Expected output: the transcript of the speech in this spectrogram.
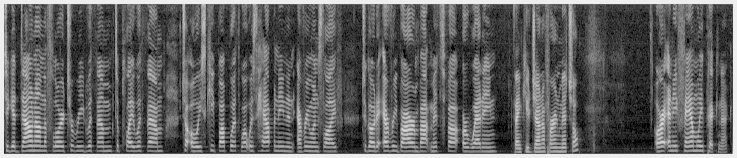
to get down on the floor to read with them, to play with them, to always keep up with what was happening in everyone's life, to go to every bar and bat mitzvah or wedding. Thank you, Jennifer and Mitchell. Or any family picnic.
